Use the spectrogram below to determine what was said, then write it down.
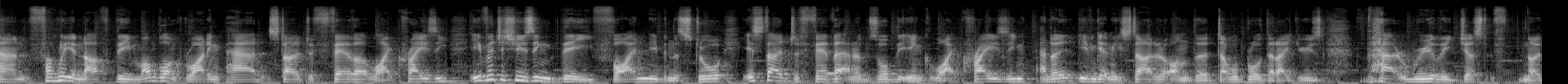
and funnily enough the Mont Blanc writing pad started to feather like crazy. Even just using the fine nib in the store it started to feather and absorb the ink like crazy and don't even get me started on the double broad that I used. That really just, no,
